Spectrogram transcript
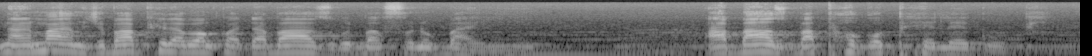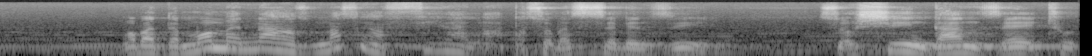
namanje nje baphila bonke but abazi ukuthi bafuna ukuba yini. Abazi baphokophele kuphi ngoba the moment nazo masingafika lapha sobe sisebenzile siyoshiya iy'ngane zethu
